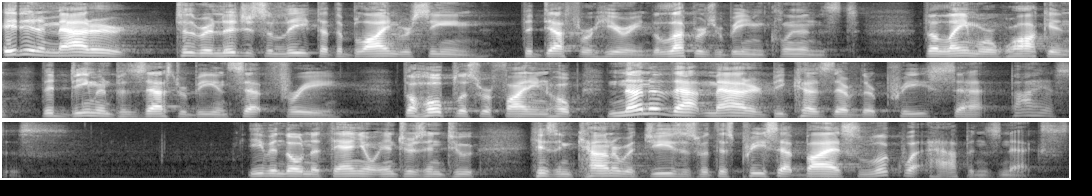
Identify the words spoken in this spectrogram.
It didn't matter to the religious elite that the blind were seeing, the deaf were hearing, the lepers were being cleansed, the lame were walking, the demon possessed were being set free. The hopeless were finding hope. None of that mattered because of their preset biases. Even though Nathanael enters into his encounter with Jesus with this preset bias, look what happens next.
